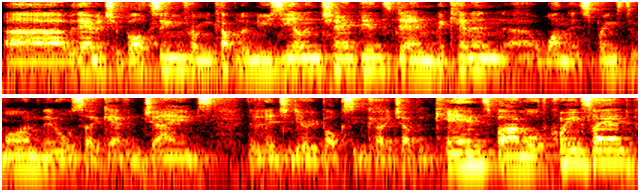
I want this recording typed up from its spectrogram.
Uh, with amateur boxing from a couple of New Zealand champions, Dan McKinnon, uh, one that springs to mind, and then also Gavin James, the legendary boxing coach up in Cairns, far north Queensland.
